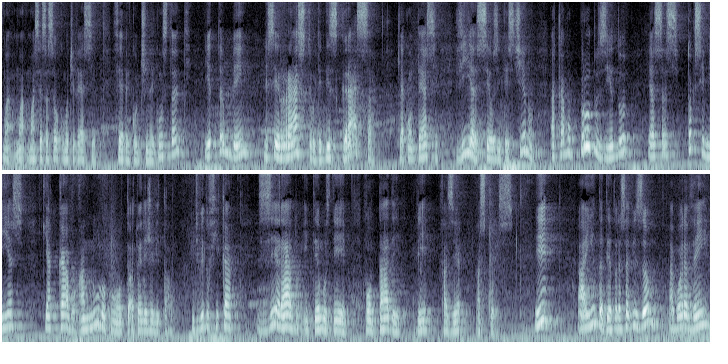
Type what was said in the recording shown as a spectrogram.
uma, uma, uma sensação como tivesse febre contínua e constante, e também nesse rastro de desgraça que acontece via seus intestinos, acabam produzindo essas toxemias que acabam, anulam com a tua energia vital. O indivíduo fica zerado em termos de vontade de fazer as coisas. E ainda dentro dessa visão, agora vem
